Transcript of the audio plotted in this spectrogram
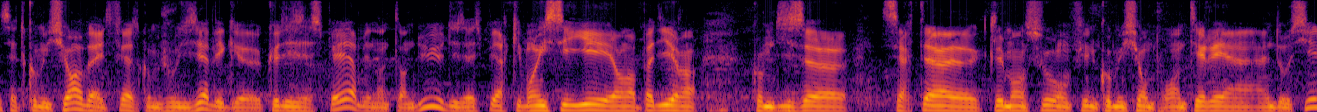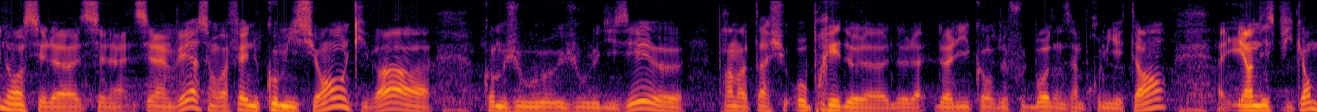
Cette commission va être faite, comme je vous disais, avec euh, que des experts, bien entendu, des experts qui vont essayer, on ne va pas dire, comme disent euh, certains, euh, Clémenceau, on fait une commission pour enterrer un, dossier. Non, c'est l'inverse. On va faire une commission qui va, comme je vous, le disais, prendre tâche auprès de la, de, Ligue Corse de football dans un premier temps, et en expliquant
